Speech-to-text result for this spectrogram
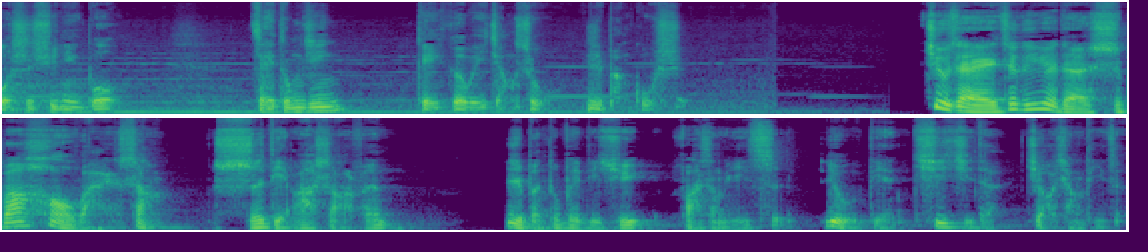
我是徐宁波。在东京，给各位讲述日本故事。就在这个月的十八号晚上十点二十二分，日本东北地区发生了一次六点七级的较强地震。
